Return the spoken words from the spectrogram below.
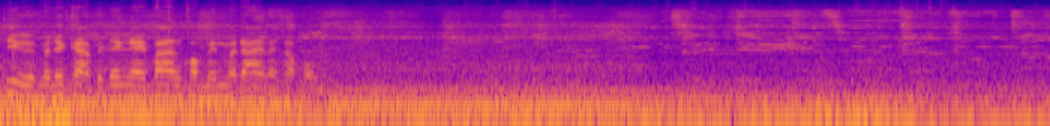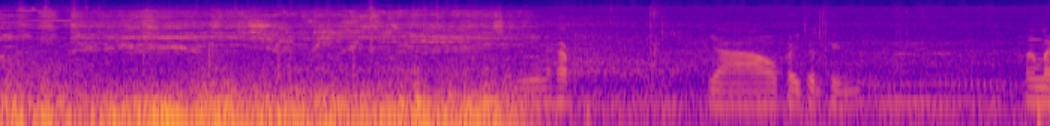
ที่อื่นบรรยากาศเป็นยังไงบ้าง คอมเมนต์มาได้นะครับผมตรงนี้นะครับ ยาวไปจนถึงข้างใน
